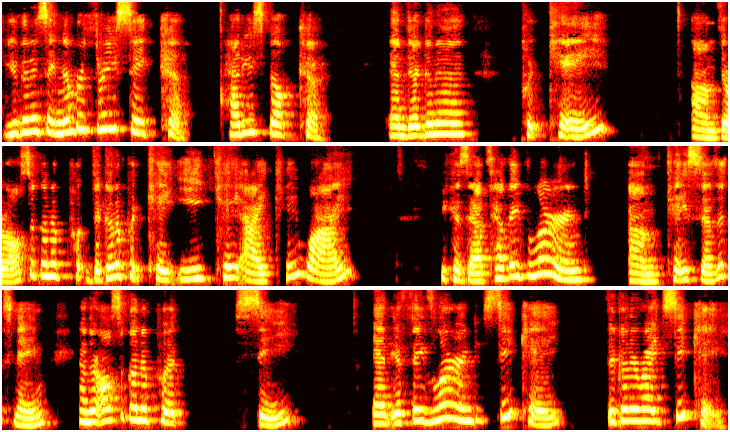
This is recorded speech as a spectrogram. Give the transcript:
you're going to say number three, say k. How do you spell k? And they're going to put k. Um, they're also going to put they're going to put k e k i k y because that's how they've learned. Um, k says its name, and they're also going to put c And if they've learned CK, they're going to write CK.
